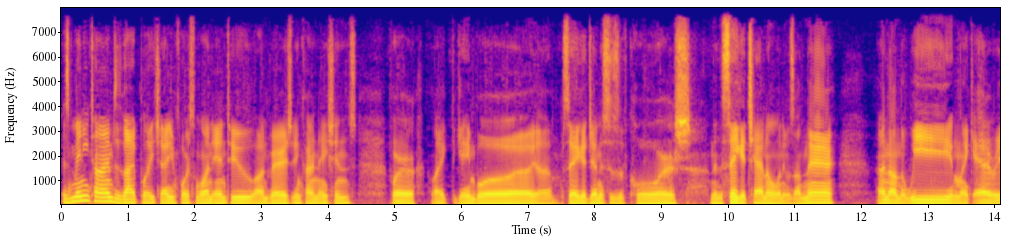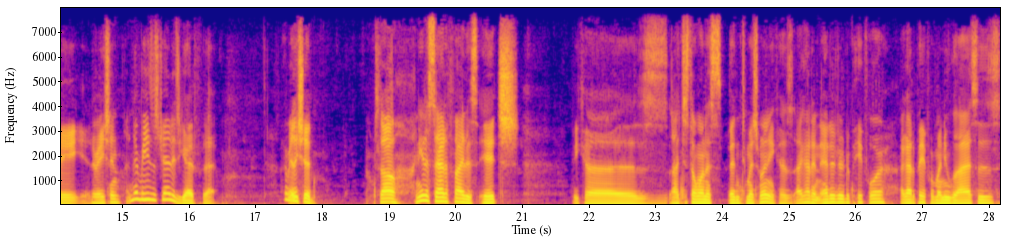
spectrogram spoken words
as many times as I played Shining Force 1 and 2 on various incarnations for, like, the Game Boy, uh, Sega Genesis, of course, and then the Sega Channel when it was on there, and on the Wii, and, like, every iteration, I never used a strategy guide for that. I really should. So, I need to satisfy this itch because I just don't want to spend too much money because I got an editor to pay for. I got to pay for my new glasses.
